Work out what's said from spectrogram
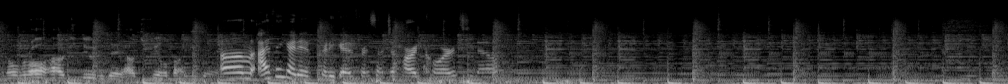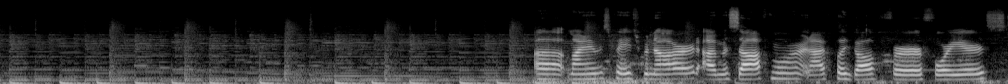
And overall, how'd you do today? How'd you feel about your day? Um, I think I did pretty good for such a hard course, you know. Uh, my name is Paige Bernard. I'm a sophomore and I've played golf for four years.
